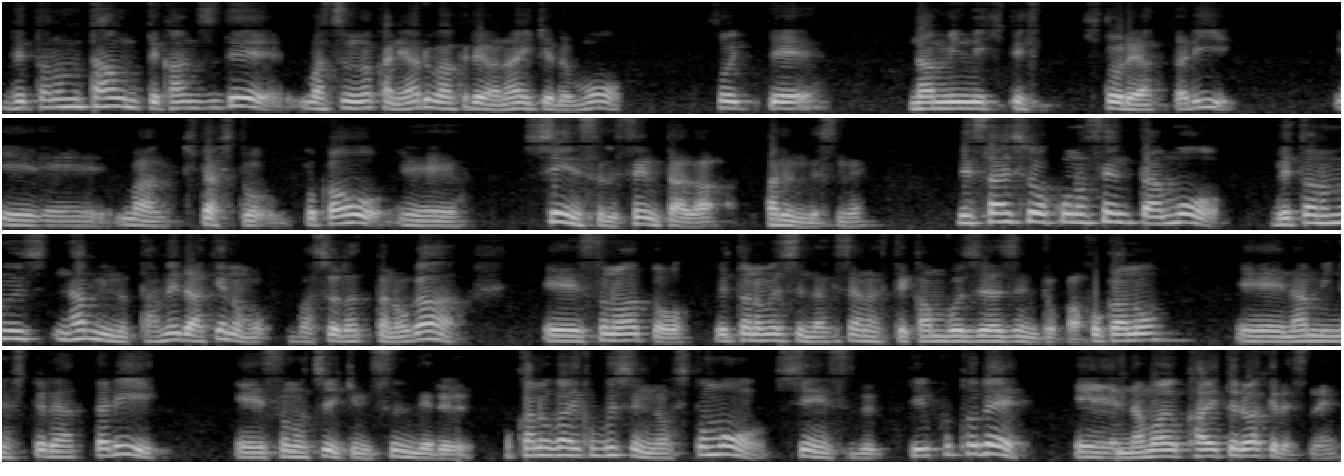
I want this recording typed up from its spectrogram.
ベトナムタウンって感じで街の中にあるわけではないけども、そういって難民で来て人であったり、えーまあ、来た人とかを、えー支援するセンターがあるんですね。で、最初はこのセンターもベトナム難民のためだけの場所だったのが、えーその後、ベトナム人だけじゃなくてカンボジア人とか他の、えー難民の人であったり、えーその地域に住んでる他の外国人の人も支援するっていうことで、えー名前を変えてるわけですね。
